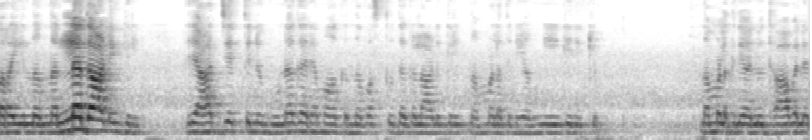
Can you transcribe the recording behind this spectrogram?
പറയുന്ന നല്ലതാണെങ്കിൽ രാജ്യത്തിന് ഗുണകരമാകുന്ന വസ്തുതകളാണെങ്കിൽ നമ്മളതിനെ അംഗീകരിക്കും. നമ്മളതിനെ അനുധാവനം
